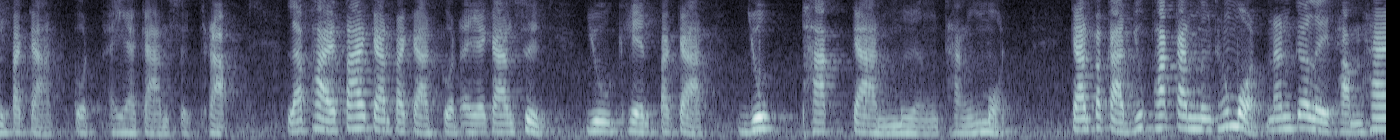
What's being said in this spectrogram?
นประกาศกฎอายการศึกครับ และภายใต้การประกาศกฎอายการศึก ยูเครนประกาศยุบพรรคการเมืองทั้งหมด การประกาศยุบพักการเมืองทั้งหมด นั่นก็เลยทำให้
